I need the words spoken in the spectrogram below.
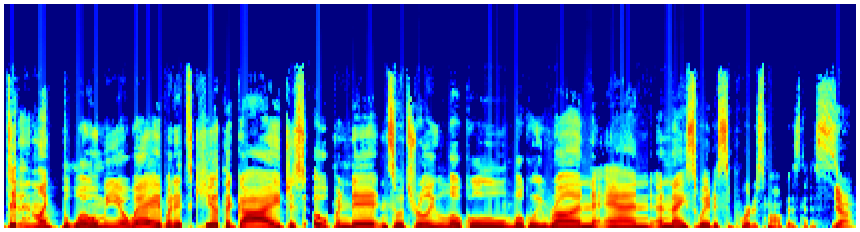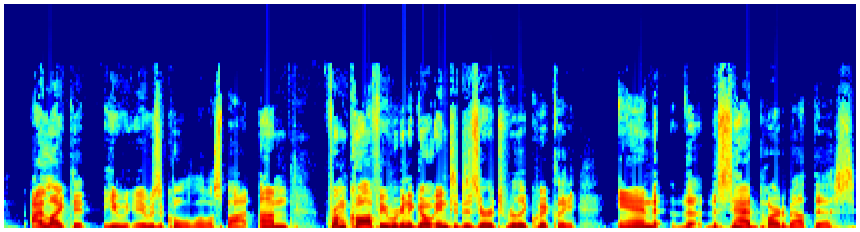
Didn't like blow me away, but it's cute. The guy just opened it. And so it's really local, locally run and a nice way to support a small business. Yeah, I liked it. He it was a cool little spot. Um, from coffee, we're gonna go into desserts really quickly. And the the sad part about this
